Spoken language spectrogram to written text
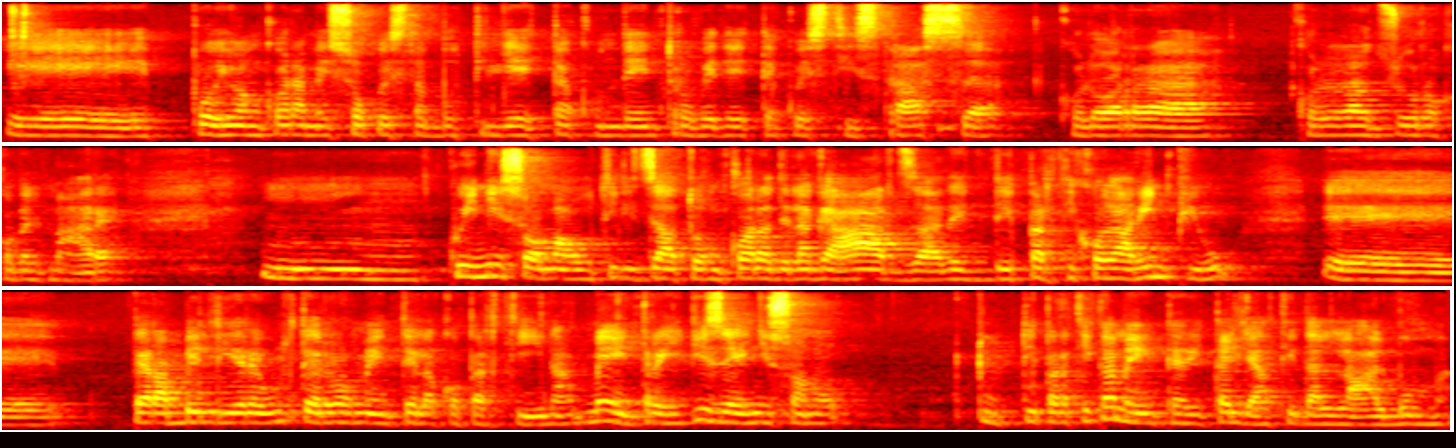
E poi ho ancora messo questa bottiglietta con dentro vedete questi strass color, color azzurro come il mare. Mm, quindi insomma ho utilizzato ancora della garza dei, dei particolari in più eh, per abbellire ulteriormente la copertina, mentre i disegni sono tutti praticamente ritagliati dall'album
